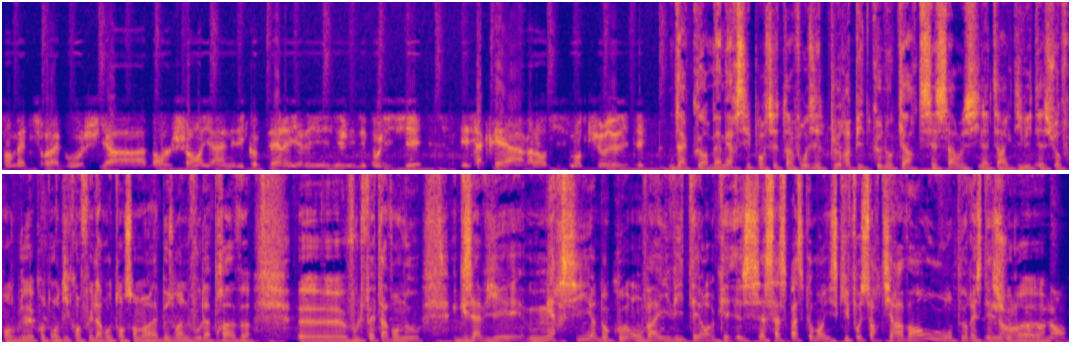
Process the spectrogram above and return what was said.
100 mètres sur la gauche, il y a dans le champ, il y a un hélicoptère et il y a les, les- les policiers et ça crée un ralentissement de curiosité. D'accord, ben merci pour cette info. Vous êtes plus rapide que nos cartes. C'est ça aussi l'interactivité sur France Bleu. Quand on dit qu'on fait la route ensemble, on a besoin de vous. La preuve, euh, vous le faites avant nous. Xavier, merci. Donc on va éviter. Ça, ça se passe comment? Est-ce qu'il faut sortir avant ou on peut rester non, sur non, euh, non, non.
